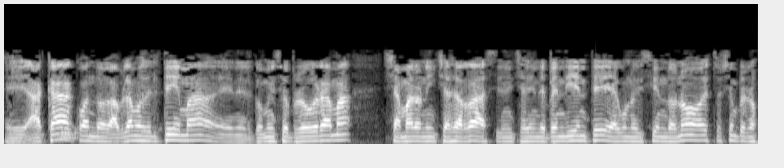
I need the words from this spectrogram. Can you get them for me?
Eh, acá cuando hablamos del tema, en el comienzo del programa, llamaron hinchas de Racing, hinchas de Independiente, algunos diciendo, no, esto siempre nos,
